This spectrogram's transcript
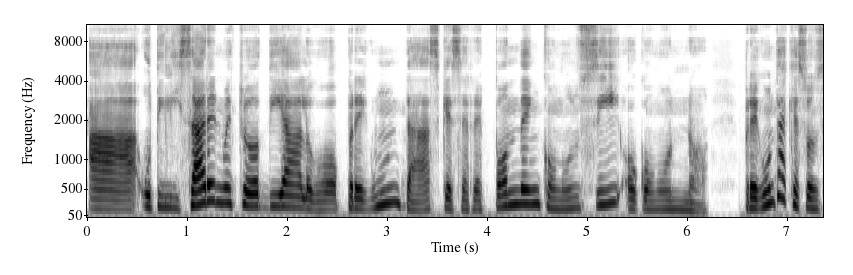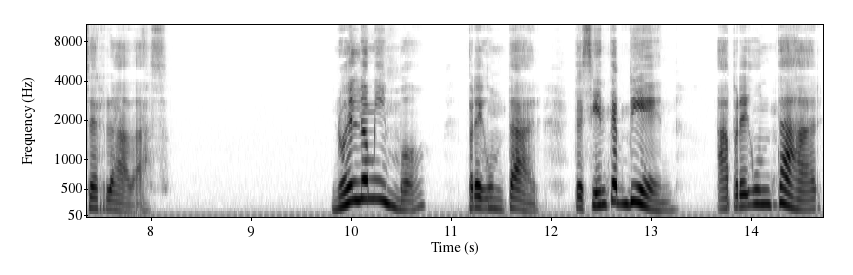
a utilizar en nuestro diálogo preguntas que se responden con un sí o con un no, preguntas que son cerradas. No es lo mismo preguntar, ¿te sientes bien? a preguntar,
